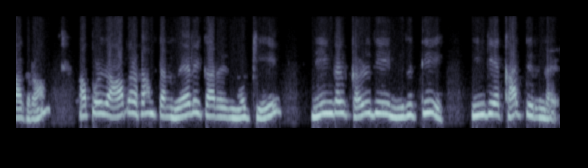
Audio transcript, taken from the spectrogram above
பார்க்குறோம். அப்பொழுது ஆபரகாம் தன் வேலைக்காரரை நோக்கி நீங்கள் கழுதியை நிறுத்தி இங்கே காத்திருங்கள்.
